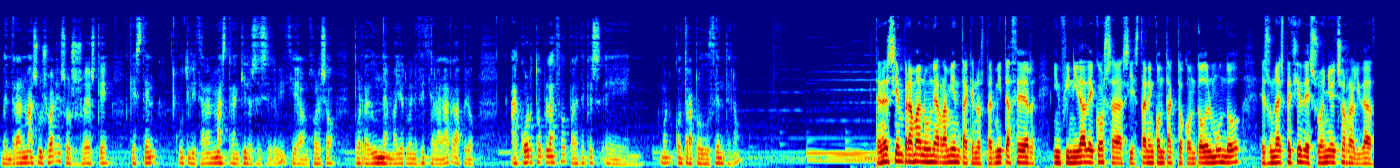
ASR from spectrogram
vendrán más usuarios o los usuarios que, estén utilizarán más tranquilos ese servicio y a lo mejor eso pues redunda en mayor beneficio a la larga, pero a corto plazo parece que es eh, bueno, contraproducente, ¿no? Tener siempre a mano una herramienta que nos permite hacer infinidad de cosas y estar en contacto con todo el mundo es una especie de sueño hecho realidad,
